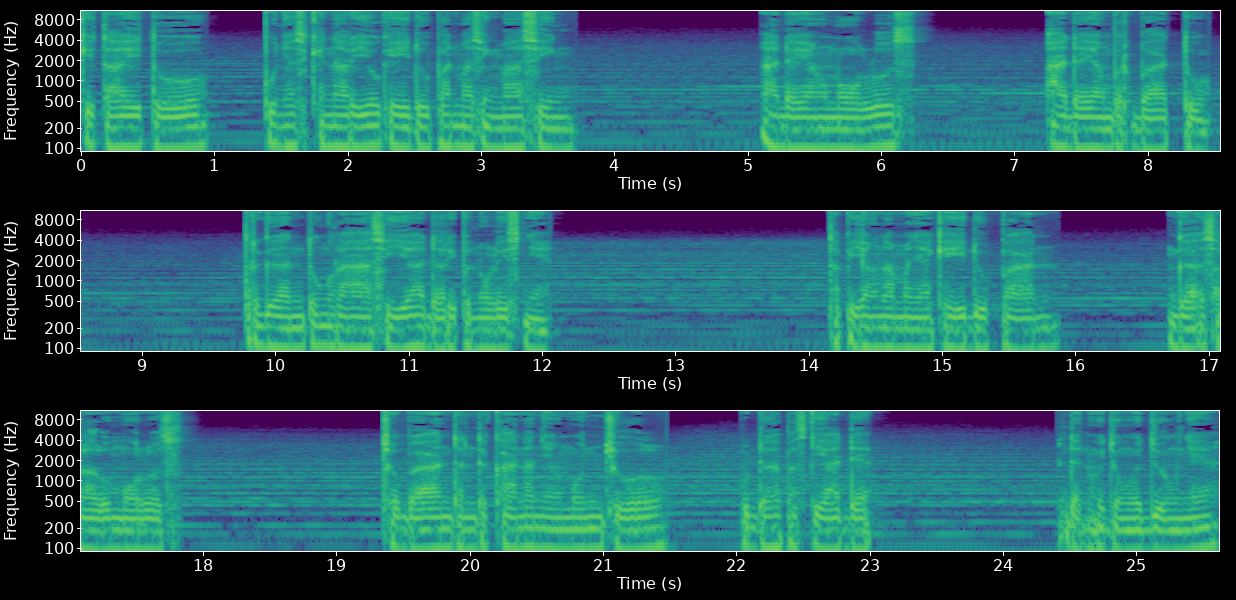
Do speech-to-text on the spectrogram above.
Kita itu punya skenario kehidupan masing-masing. Ada yang mulus, ada yang berbatu tergantung rahasia dari penulisnya. Tapi yang namanya kehidupan nggak selalu mulus. Cobaan dan tekanan yang muncul udah pasti ada. Dan ujung-ujungnya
